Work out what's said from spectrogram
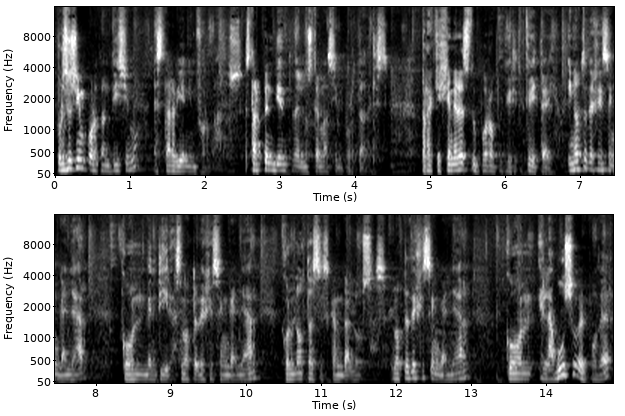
Por eso es importantísimo estar bien informados, estar pendiente de los temas importantes, para que generes tu propio criterio y no te dejes engañar con mentiras, no te dejes engañar con notas escandalosas, no te dejes engañar con el abuso de poder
